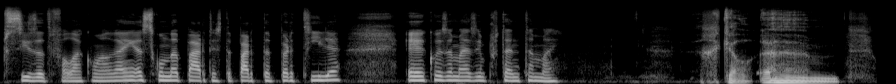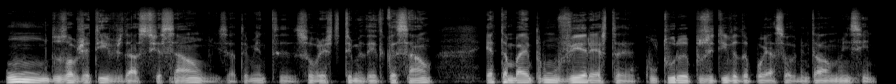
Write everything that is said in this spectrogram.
precisa de falar com alguém, a segunda parte, esta parte da partilha, é a coisa mais importante também. Raquel, um dos objetivos da associação, exatamente sobre este tema da educação, é também promover esta cultura positiva de apoio à saúde mental no ensino.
